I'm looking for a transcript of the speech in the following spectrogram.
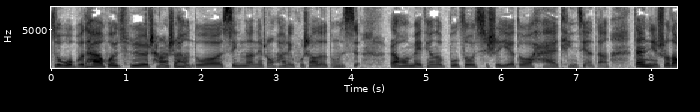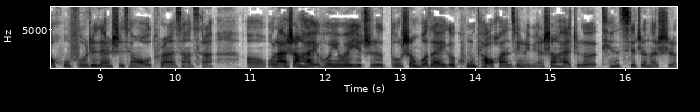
就我不太会去尝试很多新的那种花里胡哨的东西，然后每天的步骤其实也都还挺简单。但你说到护肤这件事情，我突然想起来，呃，我来上海以后，因为一直都生活在一个空调环境里面，上海这个天气真的是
